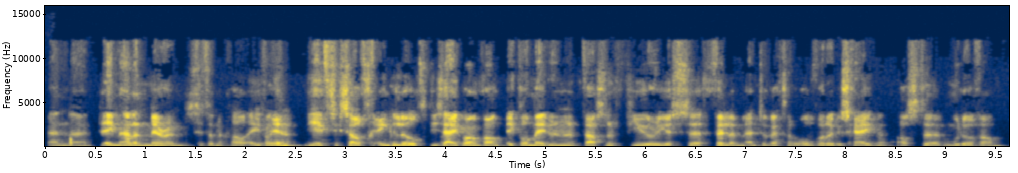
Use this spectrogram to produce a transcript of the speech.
En eh, Dame Helen Mirren zit er nog wel even Oh, in. ja. Die heeft zichzelf erin geluld. Die zei gewoon van, ik wil meedoen in een Fast and Furious eh, film. En toen werd er een rol voor haar geschreven, als de moeder van.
